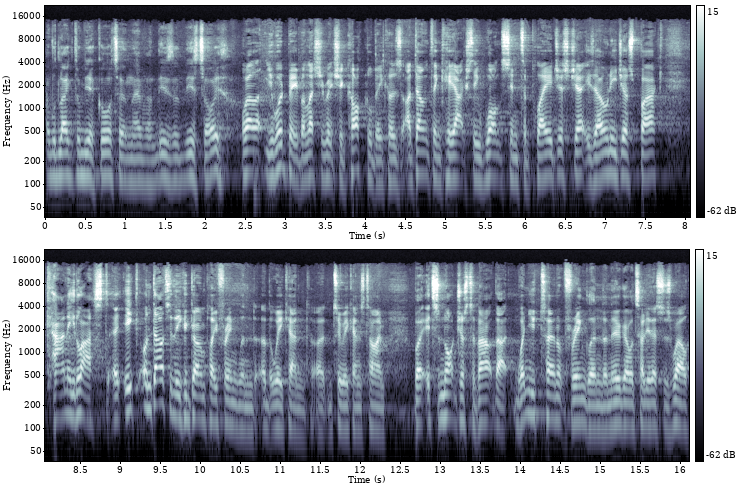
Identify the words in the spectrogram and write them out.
I would like to be a coach and have this this choice. Well, you would be, but unless you're Richard Cockerill, because I don't think he actually wants him to play just yet. He's only just back. Can he last? He, undoubtedly, he could go and play for England at the weekend, uh, two weekends' time. But it's not just about that. When you turn up for England, and Ugo will tell you this as well,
